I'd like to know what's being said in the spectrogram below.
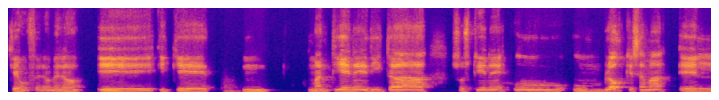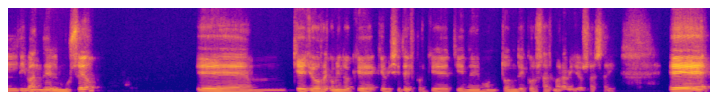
que es un fenómeno y, y que mm, mantiene, edita, sostiene un, un blog que se llama El Diván del Museo, eh, que yo recomiendo que, que visitéis porque tiene un montón de cosas maravillosas ahí. Eh,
